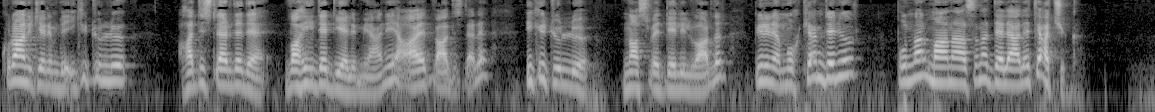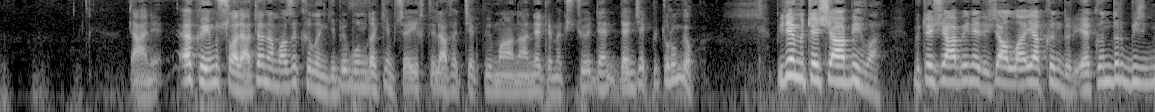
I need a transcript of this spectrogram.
Kur'an-ı Kerim'de iki türlü, hadislerde de, vahide diyelim yani, ayet ve hadislerde iki türlü nas ve delil vardır. Birine muhkem deniyor. Bunlar manasına delaleti açık. Yani ekîmü salate namazı kılın gibi. Bunda kimse ihtilaf edecek bir mana ne demek istiyor den, denecek bir durum yok. Bir de müteşabih var. Müteşabih nedir? İşte Allah'a yakındır. Yakındır biz,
